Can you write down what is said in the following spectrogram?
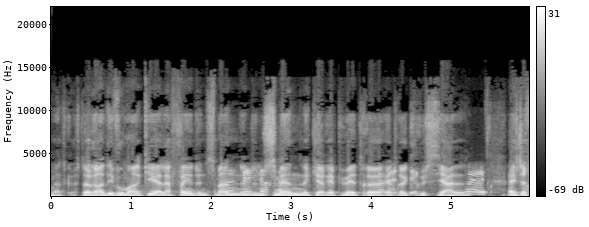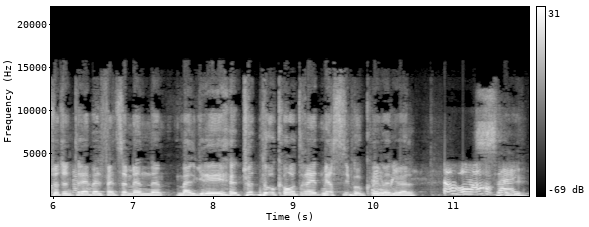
en tout cas, c'est un rendez-vous manqué à la fin d'une semaine, d'une semaine qui aurait pu être être crucial. je te souhaite une très belle fin de semaine malgré toutes nos contraintes. Merci beaucoup, Emmanuel. Au revoir. Salut.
